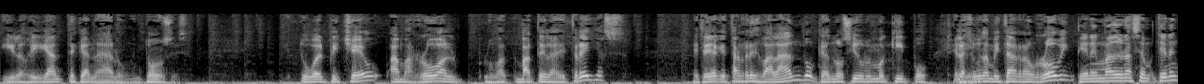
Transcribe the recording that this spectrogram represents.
y los gigantes ganaron. Entonces, tuvo el picheo, amarró al los bat- bates de las estrellas, estrellas que están resbalando, que no han sido el mismo equipo en la segunda mitad de round robin. Tienen más de una sema- tienen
